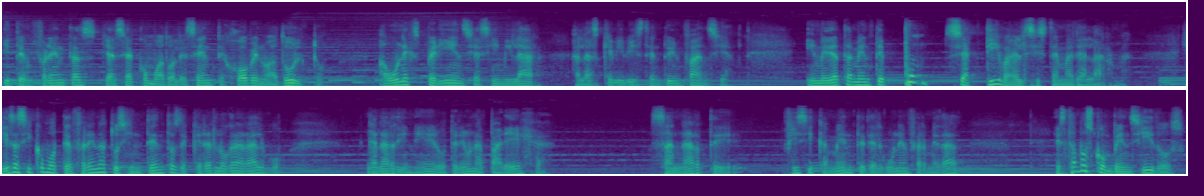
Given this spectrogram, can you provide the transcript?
y te enfrentas, ya sea como adolescente, joven o adulto, a una experiencia similar a las que viviste en tu infancia, inmediatamente ¡pum! se activa el sistema de alarma. Y es así como te frena tus intentos de querer lograr algo, ganar dinero, tener una pareja, sanarte físicamente de alguna enfermedad. Estamos convencidos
